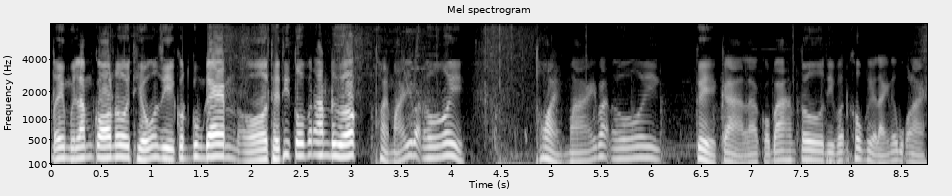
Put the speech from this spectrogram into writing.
Đây 15 con thôi thiếu con gì? Con cung đen. Ờ thế thì tôi vẫn ăn được. Thoải mái đi bạn ơi. Thoải mái bạn ơi. Kể cả là có 3 Hunter thì vẫn không thể đánh được bộ này.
